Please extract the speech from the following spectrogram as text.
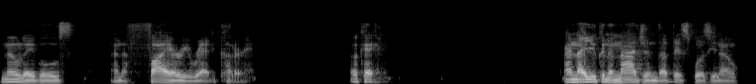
no labels and a fiery red color. Okay. And now you can imagine that this was, you know,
